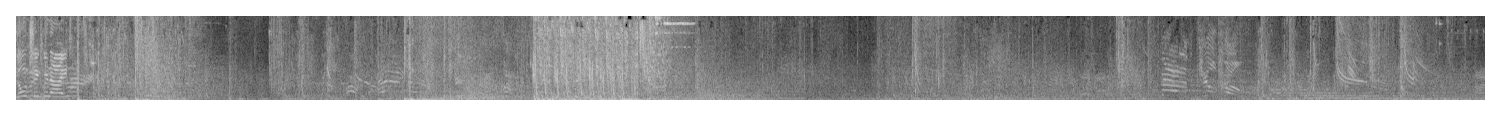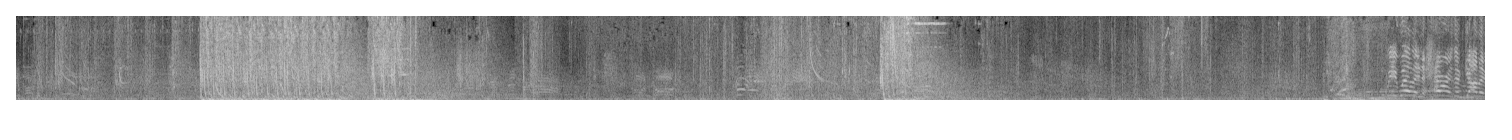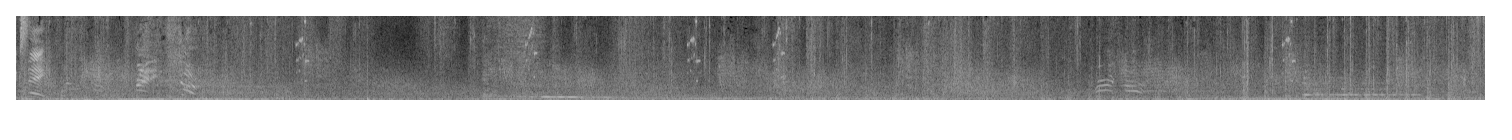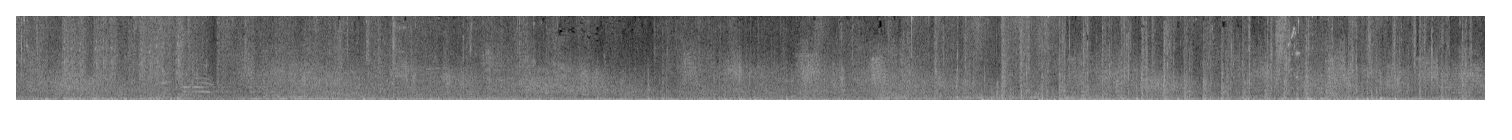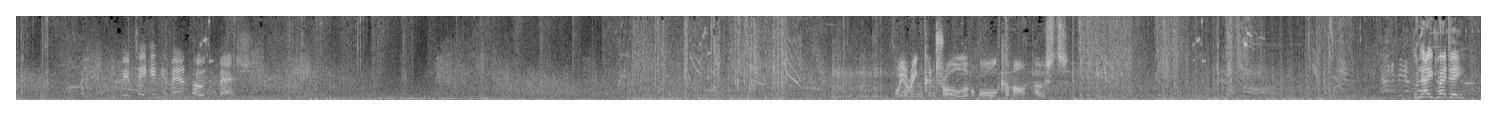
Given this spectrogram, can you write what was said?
Launching grenade! Taken command post Besh. We are in control of all command posts. Grenade ready.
